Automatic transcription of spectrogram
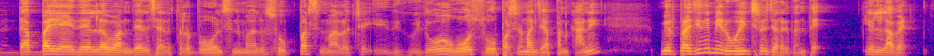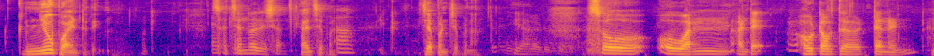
డెబ్బై ఐదేళ్ళ వందేళ్ళ చరిత్రలో బోల్డ్ సినిమాలు సూపర్ సినిమాలు వచ్చాయి. ఇది ఇది ఓ సూపర్ సినిమా అని చెప్పను. కానీ మీరు ప్రతిదీ మీరు ఊహించినట్టు జరగదు. అంతే. You love it new point ఇది. చెప్పండి. చెప్పండి చెప్పండి. సో వన్ అంటే out of the Tenant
